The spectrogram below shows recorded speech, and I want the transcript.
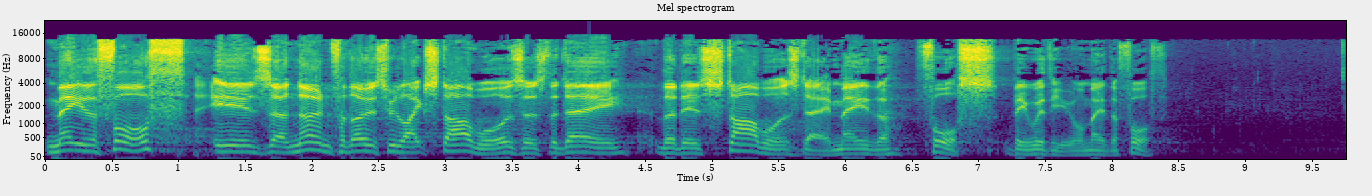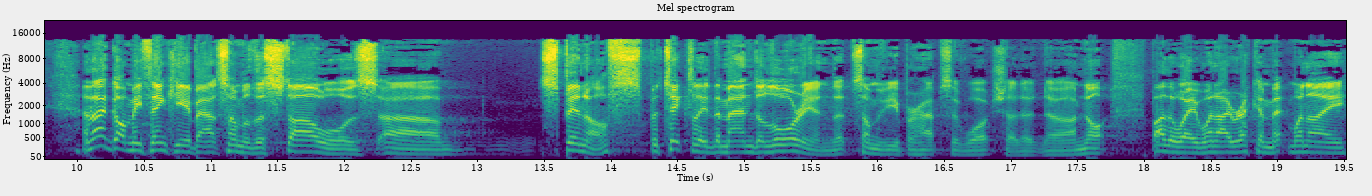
May the 4th is uh, known for those who like Star Wars as the day that is Star Wars Day. May the Force be with you, or May the 4th. And that got me thinking about some of the Star Wars uh, spin offs, particularly The Mandalorian, that some of you perhaps have watched. I don't know. I'm not, by the way, when I, recommend, when I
